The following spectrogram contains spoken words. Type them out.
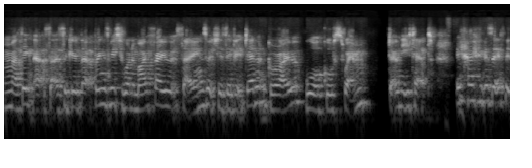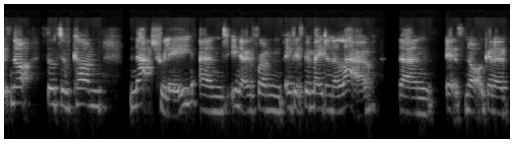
Mm, I think that's that's a good. That brings me to one of my favorite sayings, which is, "If it didn't grow, walk or swim, don't eat it." Because if it's not sort of come naturally and you know from if it's been made in a lab then it's not going to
